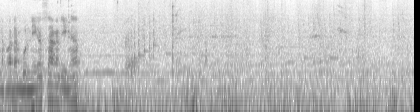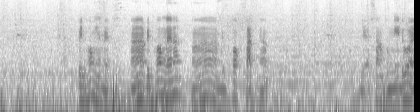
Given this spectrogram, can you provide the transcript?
แล้วก็ด้านบนนี้ก็สร้างกันอีกนะครับเป็นห้องยังไง อ่า เป็นห้องแล้วนะ อ่า เป็นคอกสัตว์นะครับ เดี๋ยวสร้างตรงนี้ด้วย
